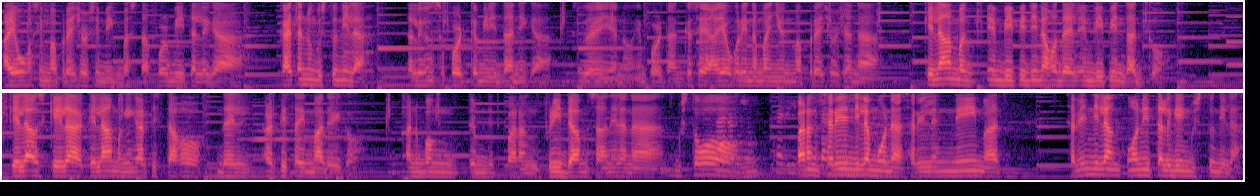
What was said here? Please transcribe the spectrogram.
Ayaw kasi ma-pressure si Mick, basta for me talaga, kahit anong gusto nila, talagang support kami ni Danica. It's very ano, important. Kasi ayaw ko rin naman yun ma-pressure siya na kailangan mag-MVP din ako dahil MVP yung dad ko. Kailangan, kailangan, kailangan maging artista ako dahil artista yung mother ko. Ano bang term dito? Parang freedom sa nila na gusto ko, Parang yung sarili parang nilang sarili nila muna, sariling name at sarili nilang kung ano yung talaga yung gusto nila.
